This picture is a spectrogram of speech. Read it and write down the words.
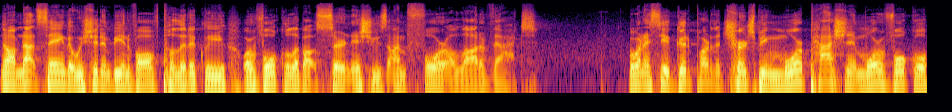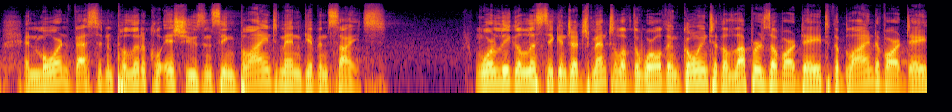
Now, I'm not saying that we shouldn't be involved politically or vocal about certain issues. I'm for a lot of that. But when I see a good part of the church being more passionate, more vocal, and more invested in political issues and seeing blind men given sight, more legalistic and judgmental of the world than going to the lepers of our day, to the blind of our day,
